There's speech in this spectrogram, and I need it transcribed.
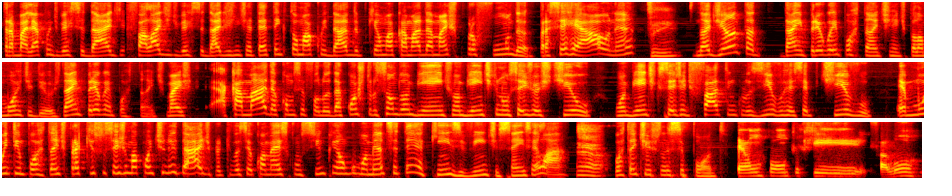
Trabalhar com diversidade, falar de diversidade, a gente até tem que tomar cuidado, porque é uma camada mais profunda para ser real, né? Sim. Não adianta dar emprego é importante, gente, pelo amor de Deus. Dar emprego é importante, mas a camada, como você falou, da construção do ambiente, um ambiente que não seja hostil, um ambiente que seja de fato inclusivo, receptivo, é muito importante para que isso seja uma continuidade, para que você comece com 5 e em algum momento você tenha 15, 20, 100, sei lá. É, Importantíssimo nesse ponto. É um ponto que falou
